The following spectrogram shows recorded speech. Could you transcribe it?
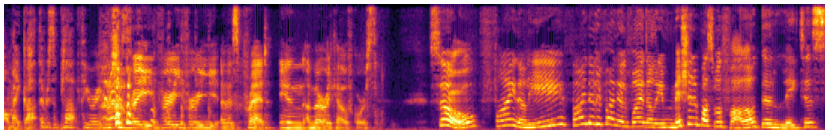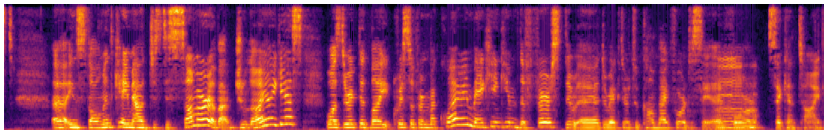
Oh my god, there is a plot theory, which is very, very, very uh, spread in America, of course. So finally, finally, finally, finally, Mission Impossible Fallout, the latest uh, installment, came out just this summer, about July, I guess. Was directed by Christopher McQuarrie, making him the first di- uh, director to come back for the se- uh, for second time.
